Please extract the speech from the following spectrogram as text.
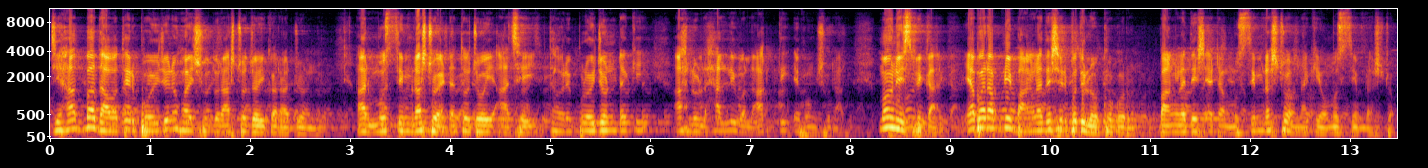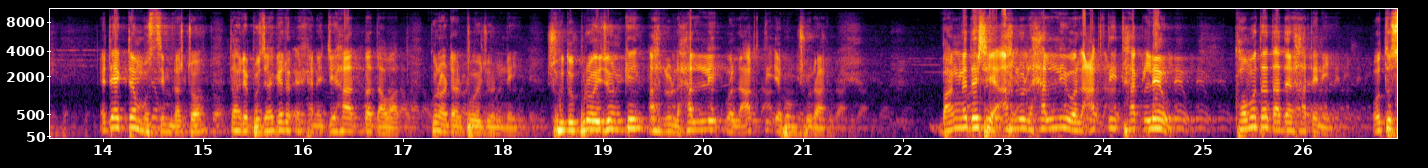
জিহাদ বা দাওয়াতের প্রয়োজন হয় শুধু রাষ্ট্র জয় করার জন্য। আর মুসলিম রাষ্ট্র এটা তো জয় আছেই, তাহলে প্রয়োজনটা কি? আহলুল হাল্লি ওয়াল আকতি এবং সুরাল মাননীয় স্পিকার, এবার আপনি বাংলাদেশের প্রতি লক্ষ্য করুন। বাংলাদেশ এটা মুসলিম রাষ্ট্র নাকি অমুসলিম রাষ্ট্র? এটা একটা মুসলিম রাষ্ট্র, তাহলে বোঝা গেল এখানে জেহাদ বা দাওয়াত কোনোটার প্রয়োজন নেই। শুধু প্রয়োজন কি? আহলুল হাল্লি ওয়াল আকতি এবং সুরার বাংলাদেশে আহলুল হাল্লি ওয়াল আকতি থাকলেও ক্ষমতা তাদের হাতে নেই। অথচ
